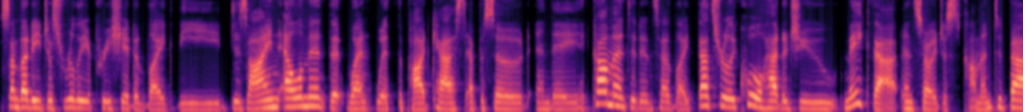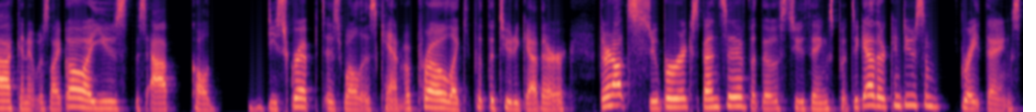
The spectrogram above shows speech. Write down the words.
somebody just really appreciated like the design element that went with the podcast episode. And they had commented and said, like, that's really cool. How did you make that? And so I just commented back and it was like, oh, I used this app called Descript as well as Canva Pro. Like, you put the two together. They're not super expensive, but those two things put together can do some great things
